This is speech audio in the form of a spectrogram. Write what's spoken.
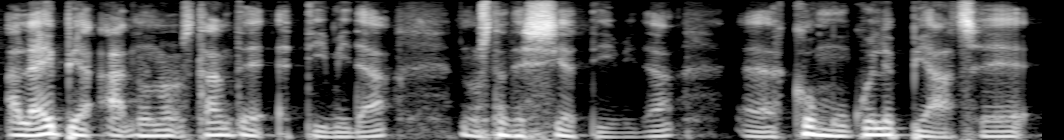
a lei, ah, nonostante è timida, nonostante sia timida, eh, comunque le piace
